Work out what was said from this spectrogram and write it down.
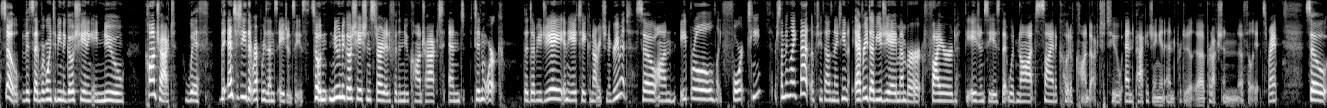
So they said we're going to be negotiating a new contract with the entity that represents agencies. So new negotiations started for the new contract and didn't work. The WGA and the ATA could not reach an agreement. So on April like 14th or something like that of 2019, every WGA member fired the agencies that would not sign a code of conduct to end packaging and end produ- uh, production affiliates, right? So,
